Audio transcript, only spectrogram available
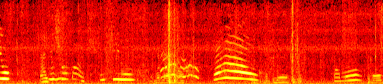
you thank you so much thank you หมดแล้วว้าวหมกโมปลาโมโฮม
